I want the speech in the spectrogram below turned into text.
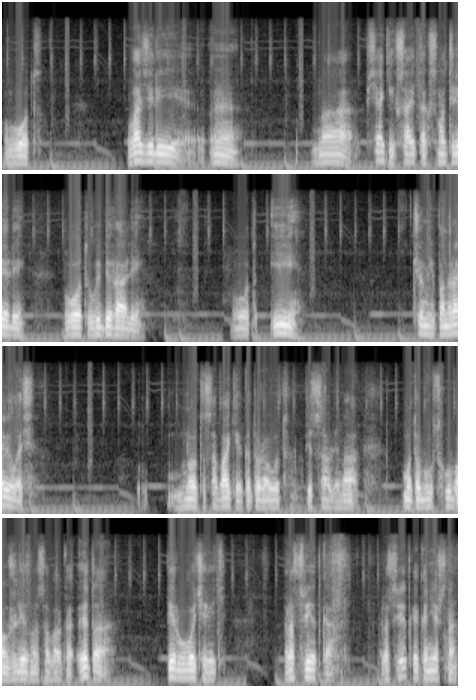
Вот. Лазили э, на всяких сайтах, смотрели, вот, выбирали. Вот. И что мне понравилось, мотособаки, которая вот представлена мотобук с клубом «Железная собака», это в первую очередь расцветка. Расцветка, конечно,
